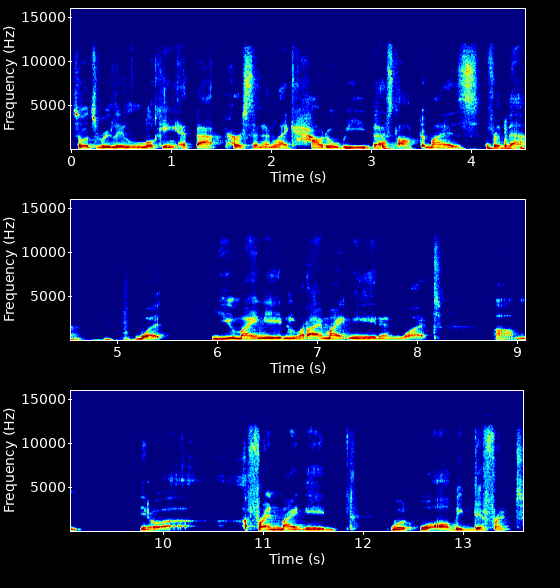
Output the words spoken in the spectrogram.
So it's really looking at that person and like, how do we best optimize for them what you might need and what I might need and what, um, you know, a, a friend might need will, will all be different.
